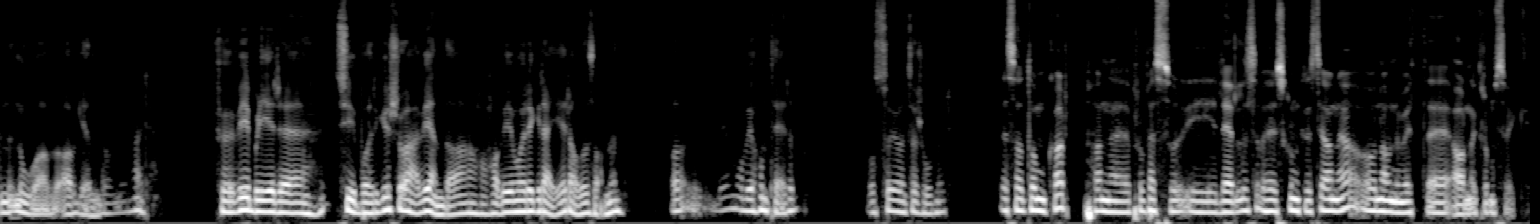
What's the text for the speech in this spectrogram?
en, noe av agendaen min her. Før vi blir eh, syborger, så vi enda, har vi våre greier alle sammen. Og det må vi håndtere, da. Også i organisasjoner. Det sa Tom Karp. Han er professor i ledelse ved Høgskolen Kristiania, og navnet mitt er Arne Krumsvik.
